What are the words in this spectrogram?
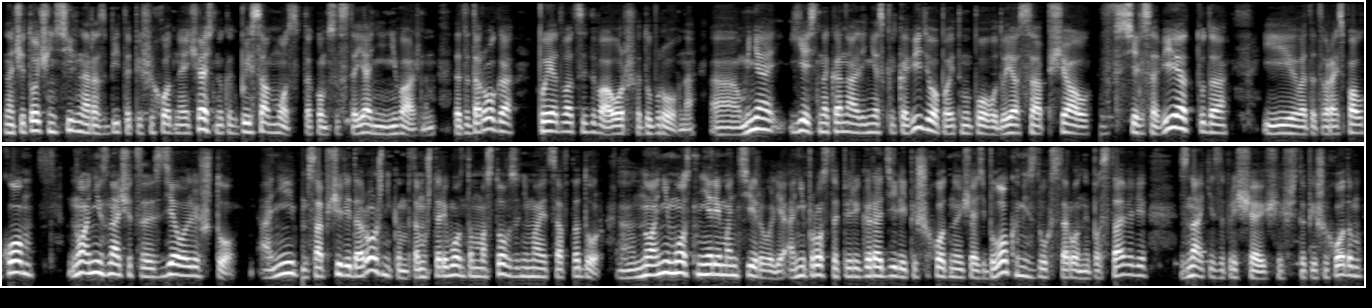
значит, очень сильно разбита пешеходная часть, ну, как бы и сам мост в таком состоянии неважном. Это дорога П-22 Орша-Дубровна. А, у меня есть на канале несколько видео по этому поводу. Я сообщал в сельсовет туда и в этот в райсполком. Но они, значит, сделали что? Они сообщили дорожникам, потому что ремонтом мостов занимается Автодор. Э, Но они мост не ремонтировали, они просто перегородили пешеходную часть блоками с двух сторон и поставили знаки, запрещающие, что пешеходам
